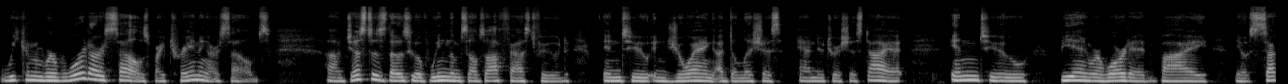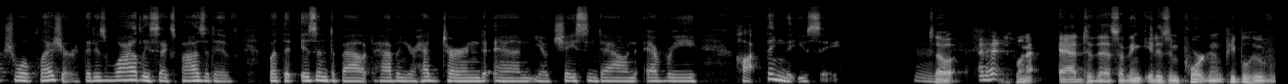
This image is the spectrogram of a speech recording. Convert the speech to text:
we can reward ourselves by training ourselves uh, just as those who have weaned themselves off fast food into enjoying a delicious and nutritious diet into being rewarded by you know sexual pleasure that is wildly sex positive but that isn't about having your head turned and you know chasing down every hot thing that you see So And I just want to add to this. I think it is important. People who've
